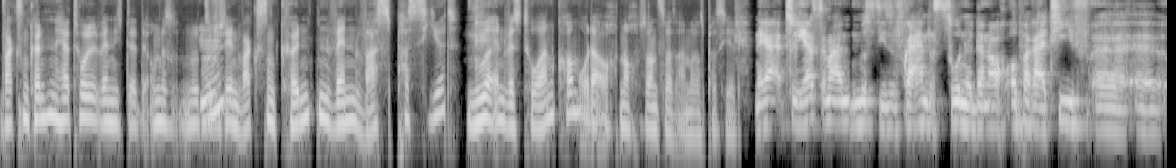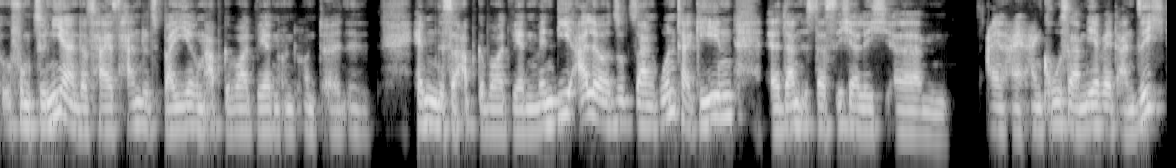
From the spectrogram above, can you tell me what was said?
Wachsen könnten, Herr Tull, wenn ich, um das nur mhm. zu verstehen, wachsen könnten, wenn was passiert? Nur Investoren kommen oder auch noch sonst was anderes passiert? Naja, zuerst einmal muss diese Freihandelszone dann auch operativ äh, äh, funktionieren. Das heißt, Handelsbarrieren abgebaut werden und, und äh, Hemmnisse abgebaut werden. Wenn die alle sozusagen runtergehen, äh, dann ist das sicherlich ähm, ein, ein, ein großer Mehrwert an sich.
